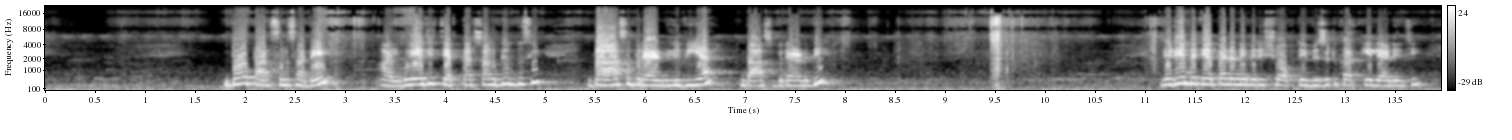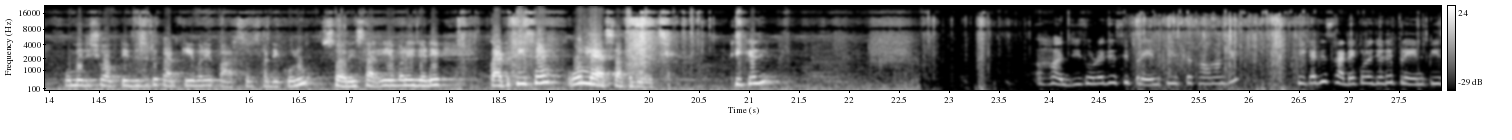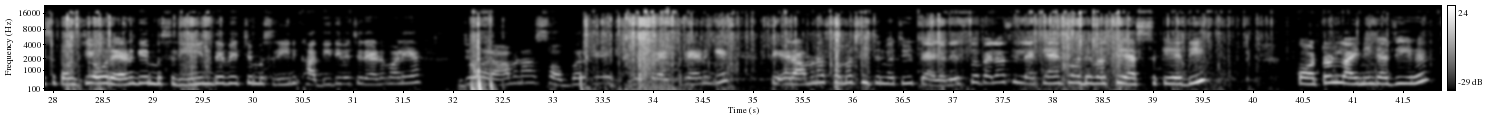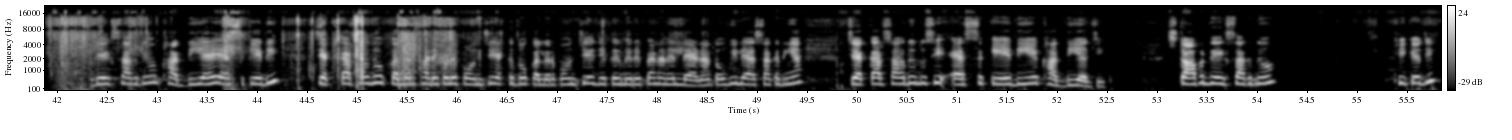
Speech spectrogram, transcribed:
ਦੋ ਪਾਰਸਲ ਸਾਡੇ ਆਏ ਹੋਏ ਆ ਜੀ ਚੈੱਕ ਕਰ ਸਕਦੇ ਹੋ ਤੁਸੀਂ। 10 ਬ੍ਰਾਂਡ ਲਈ ਵੀ ਹੈ 10 ਬ੍ਰਾਂਡ ਦੀ। ਜਿਹੜੀਆਂ ਮੇਰੀਆਂ ਭੈਣਾਂ ਨੇ ਮੇਰੀ ਸ਼ਾਪ ਤੇ ਵਿਜ਼ਿਟ ਕਰਕੇ ਲੈਣੀ ਜੀ ਉਹ ਮੇਰੀ ਸ਼ਾਪ ਤੇ ਵਿਜ਼ਿਟ ਕਰਕੇ ਇਹ ਵਾਲੇ ਪਾਰਸਲ ਸਾਡੇ ਕੋਲੋਂ ਸੌਰੀ ਸਾ ਇਹ ਵਾਲੇ ਜਿਹੜੇ ਕੱਟ ਪੀਸ ਹੈ, ਉਹ ਲੈ ਸਕਦੇ ਆ ਜੀ ਠੀਕ ਹੈ ਜੀ? ਹਾਂਜੀ ਥੋੜੇ ਜਿਹੇ ਅਸੀਂ ਪਲੇਨ ਪੀਸ ਦਿਖਾਵਾਂਗੇ। ਠੀਕ ਹੈ ਜੀ, ਸਾਡੇ ਕੋਲ ਜਿਹੜੇ ਪਲੇਨ ਪੀਸ ਪਹੁੰਚੇ, ਉਹ ਰਹਿਣਗੇ ਮਸਲੀਨ ਦੇ ਵਿੱਚ, ਮਸਲੀਨ ਖਾਦੀ ਦੇ ਵਿੱਚ ਰਹਿਣ ਵਾਲੇ ਆ, ਜੋ ਆਰਾਮ ਨਾਲ ਸੋਬਰ ਦੇ ਪ੍ਰਿੰਟ ਰਹਿਣਗੇ ਤੇ ਆਰਾਮ ਨਾਲ ਸਮਰ ਸੀਜ਼ਨ ਵਿੱਚ ਵੀ ਪੈ ਜਾਣੇ ਇਸ ਤੋਂ ਪਹਿਲਾਂ ਅਸੀਂ ਲੈ ਕੇ ਆਏ ਤੁਹਾਡੇ ਵਾਸਤੇ ਐਸਕੇ ਦੀ ਕਾਟਨ ਲਾਈਨਿੰਗ ਹੈ ਜੀ ਇਹ। ਦੇਖ ਸਕਦੇ ਹੋ, ਖਾਦੀ ਹੈ ਇਹ ਐਸਕੇ ਦੀ। ਚੈੱਕ ਕਰ ਸਕਦੇ ਹੋ ਕਲਰ ਸਾਡੇ ਕੋਲੇ ਪਹੁੰਚੇ, ਇੱਕ ਦੋ ਕਲਰ ਪਹੁੰਚੇ ਜੇਕਰ ਮੇਰੇ ਭੈਣਾਂ ਨੇ ਲੈਣਾ ਤਾਂ ਉਹ ਵੀ ਲੈ ਸਕਦੀਆਂ। ਚੈੱਕ ਕਰ ਸਕਦੇ ਹੋ ਤੁਸੀਂ ਐਸਕੇ ਦੀ ਇਹ ਖਾਦੀ ਹੈ ਜੀ। ਸਟਾਫ ਦੇਖ ਸਕਦੇ ਹੋ। ਠੀਕ ਹੈ ਜੀ।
